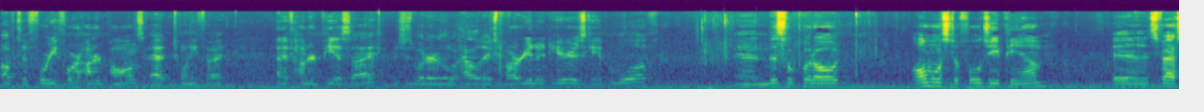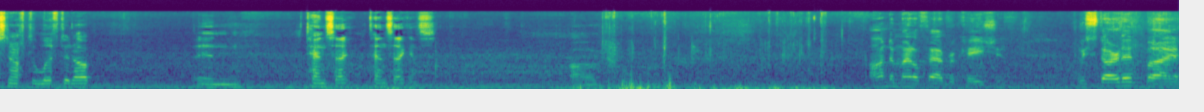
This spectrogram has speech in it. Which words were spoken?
up to 4,400 pounds at 2,500 psi, which is what our little Haldex power unit here is capable of. And this will put out almost a full GPM, and it's fast enough to lift it up in 10, sec- 10 seconds. Uh, On to metal fabrication. We started by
